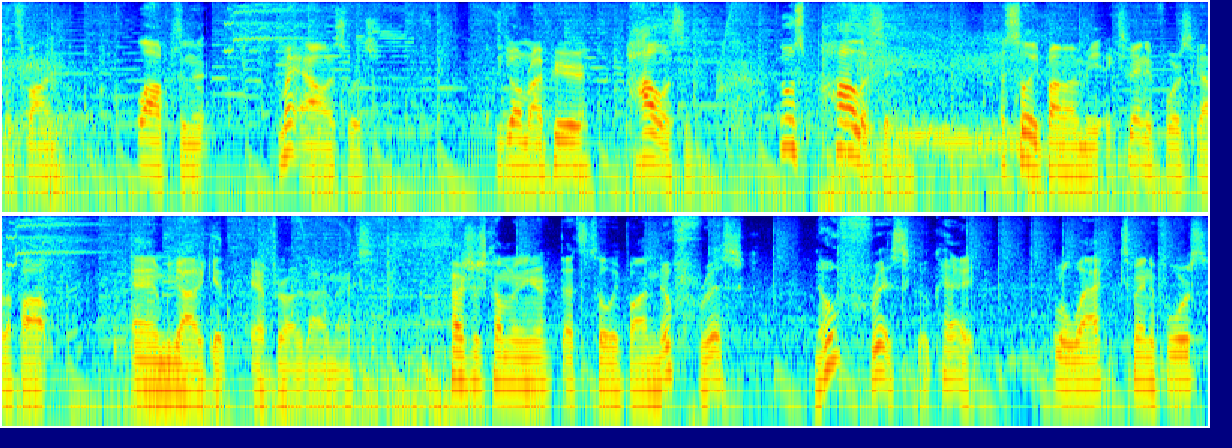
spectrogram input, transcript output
That's fine. Flops in it. My ally switch. He's going right here. Policing. He goes Policing. That's totally fine by me. Expanding Force gotta pop. And we gotta get after our Dynamax. Pressure's coming in here. That's totally fine. No Frisk. No Frisk. Okay. Little whack. Expanding Force.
